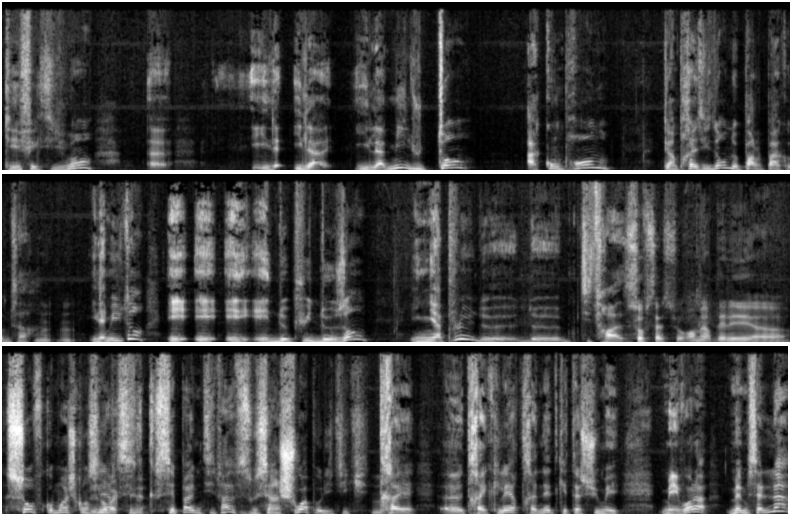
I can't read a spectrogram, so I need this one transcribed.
qui, effectivement, euh, il, il, a, il a mis du temps à comprendre qu'un président ne parle pas comme ça. Mm, mm. Il a mis du temps. Et, et, et, et depuis deux ans, il n'y a plus de, petites phrases. Sauf celle sur emmerder les. Euh, Sauf que moi je considère que c'est pas une petite phrase parce que c'est un choix politique hmm. très euh, très clair, très net qui est assumé. Mais voilà, même celle-là,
